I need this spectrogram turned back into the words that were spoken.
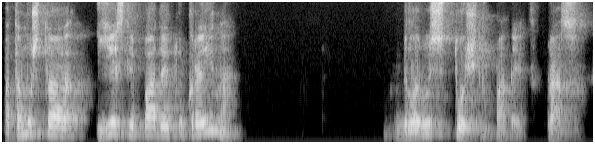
Потому что если падает Украина, Беларусь точно падает, раз –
